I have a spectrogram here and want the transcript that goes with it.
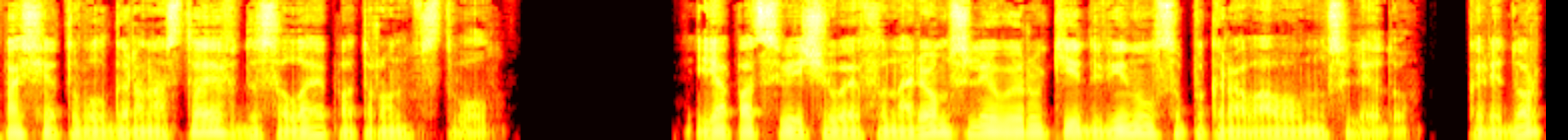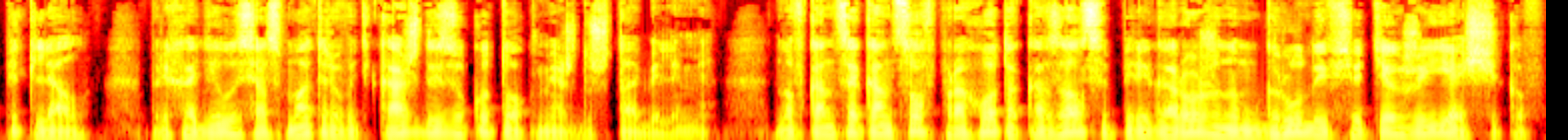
посетовал Горностаев, досылая патрон в ствол. Я, подсвечивая фонарем с левой руки, двинулся по кровавому следу. Коридор петлял, приходилось осматривать каждый закуток между штабелями, но в конце концов проход оказался перегороженным грудой все тех же ящиков.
